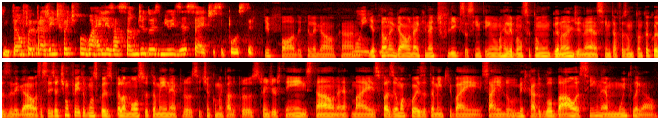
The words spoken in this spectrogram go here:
Então, foi pra gente, foi tipo uma realização de 2017, esse pôster. Que foda, que legal, cara. Muito. E é tão legal, né, que Netflix, assim, tem uma relevância tão grande, né, assim, tá fazendo tanta coisa legal. Vocês já tinham feito algumas coisas pela Monstro também, né, pro, você tinha comentado pro Stranger Things e tal, né? Mas fazer uma coisa também que vai sair no mercado global, assim, né? Muito legal.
